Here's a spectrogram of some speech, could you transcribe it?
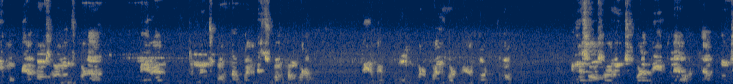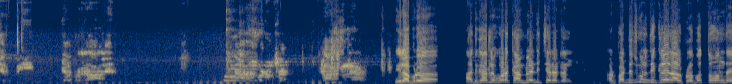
ఈ ముప్పై ఆరు సంవత్సరాల నుంచి కూడా మేమే పండించుకుంటున్నాం కూడా. మేమే భూమి కూడా పని కూడా మేము పడుతున్నాం ఇన్ని సంవత్సరాల నుంచి కూడా దీంట్లో ఎవరికి అర్థం చెప్పి ఎవరు రాలేదు. వీళ్ళప్పుడు అధికారులు కూడా కంప్లైంట్ ఇచ్చారటండి. అప్పుడు పట్టించుకుని దిక్కులేదు వాళ్ళ ప్రభుత్వం ఉంది.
